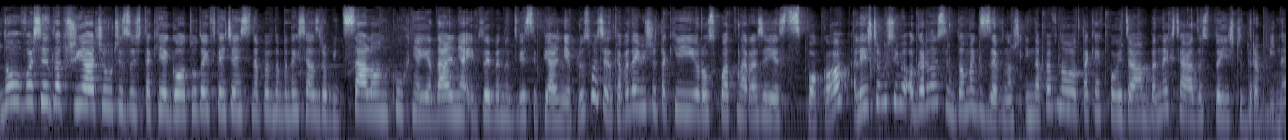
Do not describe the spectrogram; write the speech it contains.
no właśnie dla przyjaciół, czy coś takiego. Tutaj w tej części na pewno będę chciała zrobić salon, kuchnia, jadalnia i tutaj będą dwie sypialnie plus łazienka. Wydaje mi się, że taki rozkład na razie jest spoko, ale jeszcze musimy ogarnąć ten domek z zewnątrz i na pewno, tak jak powiedziałam, będę chciała dać tutaj jeszcze drabinę.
